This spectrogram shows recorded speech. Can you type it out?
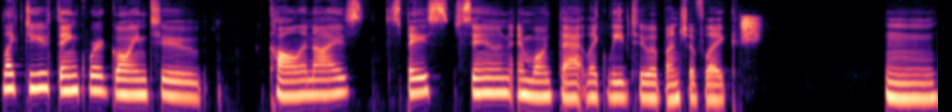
Like do you think we're going to colonize space soon and won't that like lead to a bunch of like mm,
